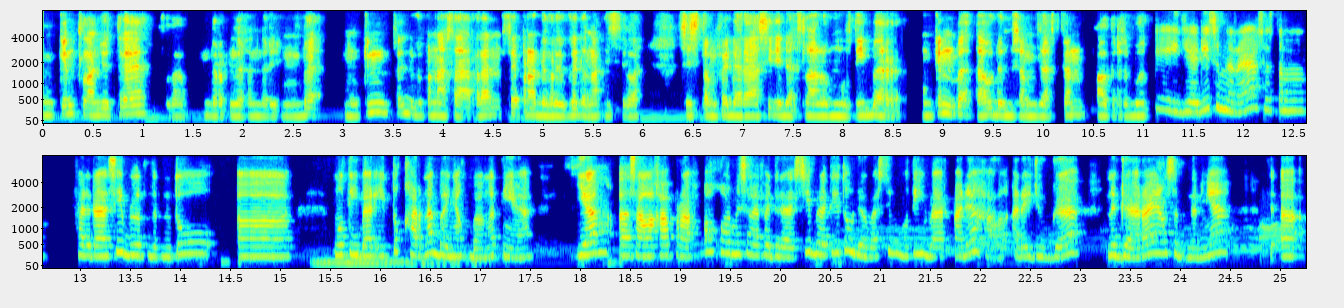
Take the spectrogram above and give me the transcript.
mungkin selanjutnya setelah penjelasan dari Mbak, mungkin saya juga penasaran. Saya pernah dengar juga dengan istilah sistem federasi tidak selalu multibar. Mungkin Mbak tahu dan bisa menjelaskan hal tersebut. Oke, jadi sebenarnya sistem federasi belum tentu uh, multibar itu karena banyak banget ya yang uh, salah kaprah. Oh, kalau misalnya federasi berarti itu udah pasti multibar. Padahal ada juga negara yang sebenarnya uh,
